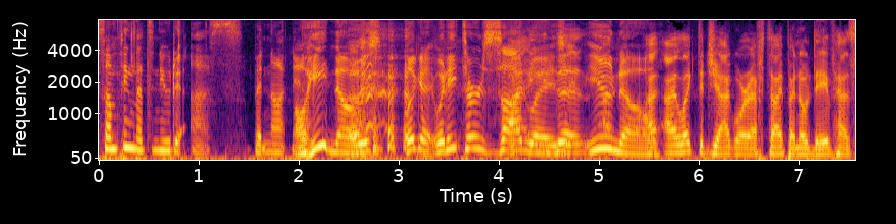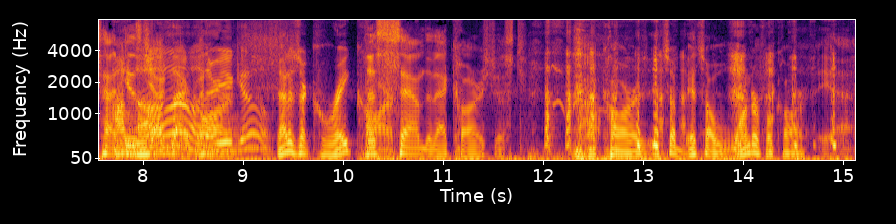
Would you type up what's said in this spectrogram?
Something that's new to us, but not oh, new. Oh, he knows. Look at when he turns sideways. I- the- you know. I, I like the Jaguar F Type. I know Dave has had I his Jaguar. oh, car. there you go. That is a great car. The sound of that car is just that car is it's a it's a wonderful car. yeah,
